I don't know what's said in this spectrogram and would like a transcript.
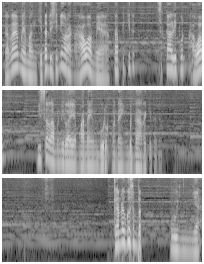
Karena memang kita di sini orang awam ya tapi kita sekalipun awam bisa lah menilai mana yang buruk mana yang benar gitu kan. Karena gue sempet punya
